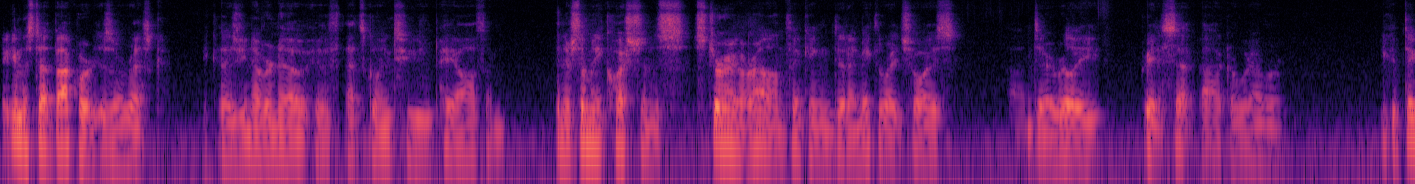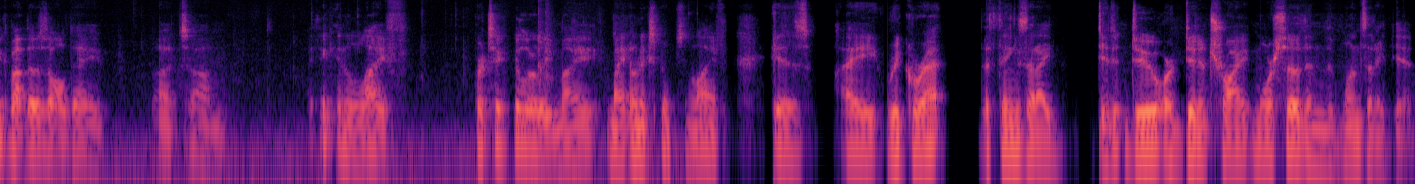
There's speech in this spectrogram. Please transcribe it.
Taking the step backward is a risk because you never know if that's going to pay off and and there's so many questions stirring around thinking did i make the right choice uh, did i really create a setback or whatever you could think about those all day but um, I think in life, particularly my my own experience in life, is I regret the things that I didn't do or didn't try more so than the ones that I did.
